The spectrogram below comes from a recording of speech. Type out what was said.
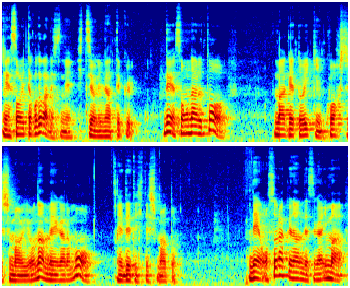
えー、そういったことがですね必要になってくる。でそうなるとマーケットを一気に壊してしまうような銘柄も出てきてしまうと。でおそらくなんですが今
